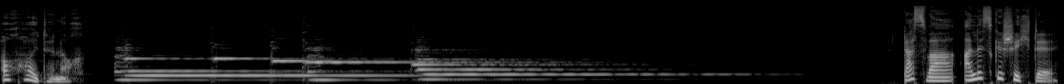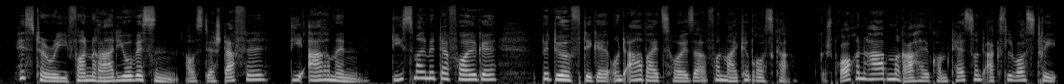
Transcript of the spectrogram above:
auch heute noch. Das war Alles Geschichte, History von Radio Wissen aus der Staffel Die Armen. Diesmal mit der Folge Bedürftige und Arbeitshäuser von Maike Broska. Gesprochen haben Rahel Comtes und Axel Wostri.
